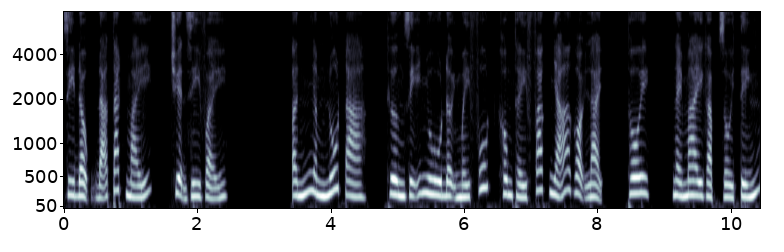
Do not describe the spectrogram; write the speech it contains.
di động đã tắt máy, chuyện gì vậy? Ấn nhầm nút à, Thường Dĩ Nhu đợi mấy phút không thấy Phác Nhã gọi lại, thôi, ngày mai gặp rồi tính,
